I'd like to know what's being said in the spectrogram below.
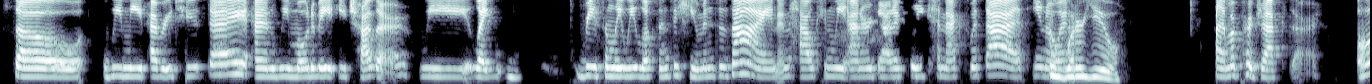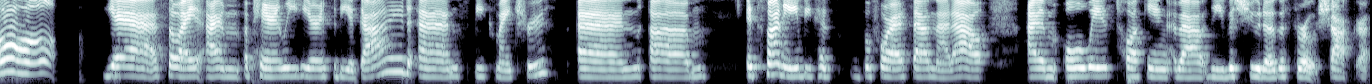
So we meet every Tuesday and we motivate each other. We like recently we looked into human design and how can we energetically connect with that. You know, what are you? I'm a projector. Oh, yeah, so I, I'm apparently here to be a guide and speak my truth. And um, it's funny because before I found that out, I'm always talking about the Vishuddha, the throat chakra.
